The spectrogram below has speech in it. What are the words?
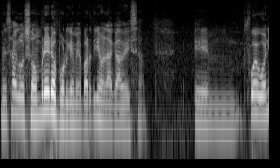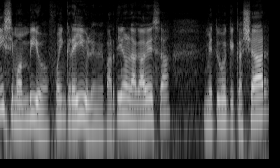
me saco el sombrero porque me partieron la cabeza. Em, fue buenísimo en vivo, fue increíble, me partieron la cabeza me tuve que callar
